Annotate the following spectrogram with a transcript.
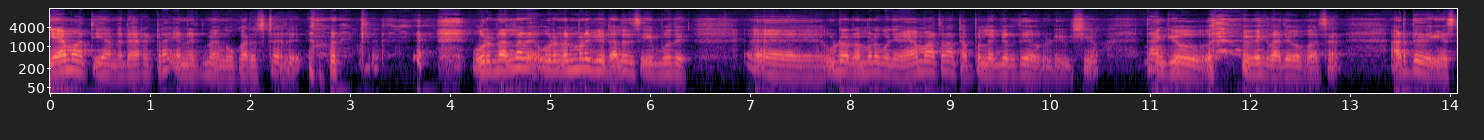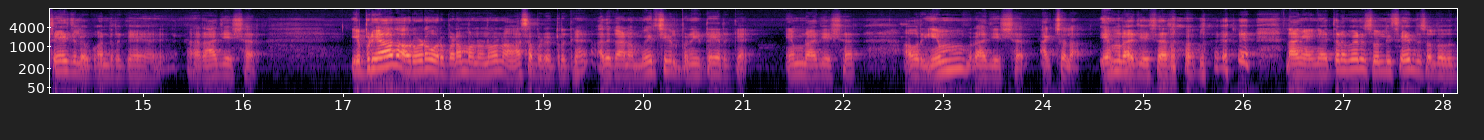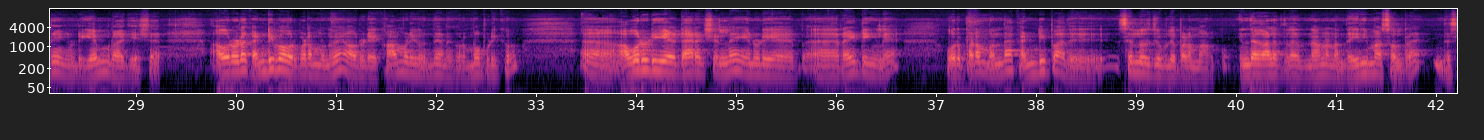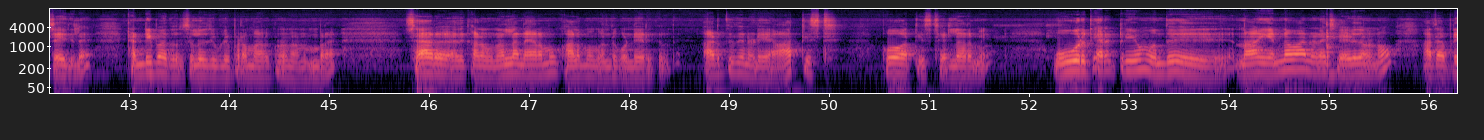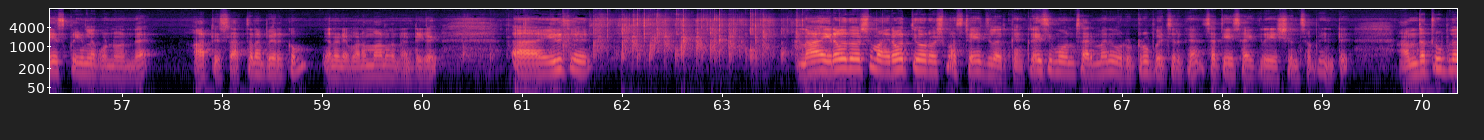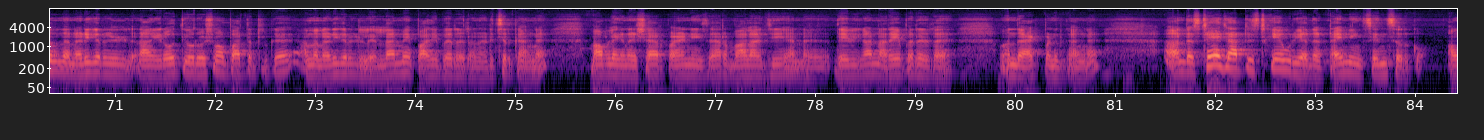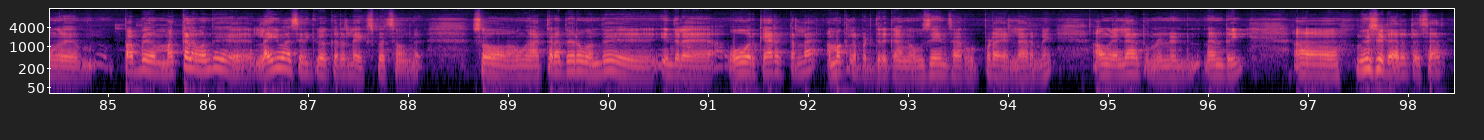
ஏமாற்றிய அந்த டேரக்டரை என்னை எடுத்துமே அங்கே உட்கார வச்சிட்டாரு. ஒரு நல்ல ஒரு நண்பனுக்கு நல்லது செய்யும்போது உடல் நண்பனை கொஞ்சம் ஏமாத்தினா தப்பு இல்லைங்கிறது அவருடைய விஷயம். Thank you Vivek Rajagopal sir. அடுத்து என் ஸ்டேஜில் உட்காந்துருக்க ராஜேஷ் சார். எப்படியாவது அவரோட ஒரு படம் பண்ணணும்னு ஆசைப்பட்டுட்டு இருக்கேன் அதுக்கான முயற்சிகள் பண்ணிக்கிட்டே இருக்கேன். எம் ராஜேஷ் சார் அவர் எம் ராஜேஷ் சார் ஆக்சுவலாக எம் ராஜேஷ் சார் நாங்கள் எங்கள் எத்தனை பேர் சொல்லி சேர்ந்து சொல்கிறது வந்து எங்களுடைய எம் ராஜேஷ் சார் அவரோட கண்டிப்பாக ஒரு படம் பண்ணுவேன். அவருடைய காமெடி வந்து எனக்கு ரொம்ப பிடிக்கும். அவருடைய டைரக்ஷனில் என்னுடைய ரைட்டிங்கில் ஒரு படம் வந்தால் கண்டிப்பாக அது சில்வர் ஜூப்ளி படமாக இருக்கும். இந்த காலத்தில் இருந்தாலும் நான் தைரியமாக சொல்கிறேன் இந்த ஸ்டேஜில் கண்டிப்பாக அது ஒரு சில்வர் ஜூப்ளி படமாக இருக்கும்னு நான் நம்புகிறேன் சார் அதுக்கான ஒரு நல்ல நேரமும் காலமும் வந்து கொண்டே இருக்கிறது. அடுத்தது என்னுடைய ஆர்டிஸ்ட் கோ ஆர்டிஸ்ட் எல்லாருமே. ஒவ்வொரு கேரக்டரையும் வந்து நான் என்னவா நினச்சி எழுதணும் அதை அப்படியே ஸ்க்ரீனில் கொண்டு வந்தேன் ஆர்டிஸ்ட் அத்தனை பேருக்கும் என்னுடைய மனமார்ந்த நன்றிகள். இதுக்கு நான் இருபது வருஷமா இருபத்தி ஒரு வருஷமாக ஸ்டேஜில் இருக்கேன். கிரேசி மோகன் சார் மாதிரி ஒரு ட்ரூப் வச்சுருக்கேன். சத்யசாய் கிரியேஷன்ஸ் அப்படின்ட்டு. அந்த ட்ரூப்பில் இருந்த நடிகர்கள் நான் இருபத்தி ஒரு வருஷமாக பார்த்துட்ருக்கேன் அந்த நடிகர்கள் எல்லாமே பாதி பேர் இதில் நடிச்சிருக்காங்க. மாப்பிள்ளை Ganesh sir Palani sir Balaji and தேவிகான் நிறைய பேர் இதில் வந்து ஆக்ட் பண்ணியிருக்காங்க அந்த ஸ்டேஜ் ஆர்டிஸ்ட்டுக்கே உரிய அந்த டைமிங் சென்ஸ் இருக்கும். அவங்க பப்ளி மக்களை வந்து லைவாக சிரிக்க வைக்கிறதுல எக்ஸ்பர்ட்ஸ் அவங்க. ஸோ அவங்க அத்தனை பேரும் வந்து இதில் ஒவ்வொரு கேரக்டரில் அமக்கலப்படுத்தியிருக்காங்க. உசேன் சார் உட்பட எல்லாருமே. அவங்க எல்லாருக்கும் நன்~ நன்றி. மியூசிக் டைரக்டர் சார்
